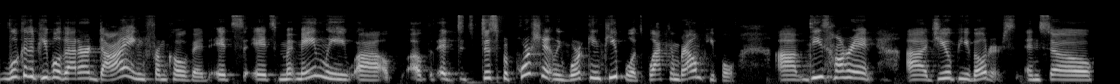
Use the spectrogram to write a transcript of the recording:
look at the people that are dying from COVID. It's it's mainly uh, uh, it's disproportionately working people. It's black and brown people. Um, these aren't uh, GOP voters, and so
